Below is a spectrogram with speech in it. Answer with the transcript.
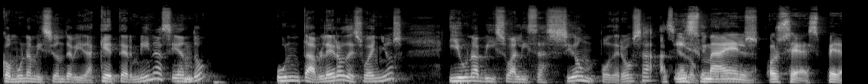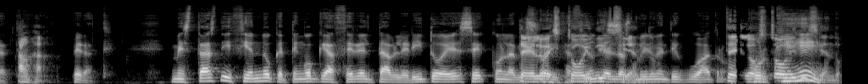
como una misión de vida que termina siendo un tablero de sueños y una visualización poderosa hacia Ismael, o sea, espérate. Espérate. Me estás diciendo que tengo que hacer el tablerito ese con la visualización del 2024. Te lo estoy diciendo.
